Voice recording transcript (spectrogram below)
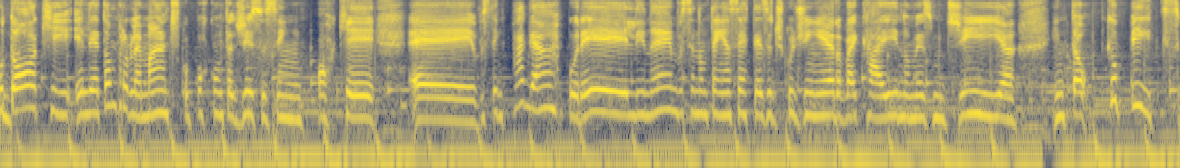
o DOC, ele é tão problemático por conta disso, assim, porque é, você tem que pagar por ele, né? Você não tem a certeza de que o dinheiro vai cair no mesmo dia. Então, porque o Pix,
